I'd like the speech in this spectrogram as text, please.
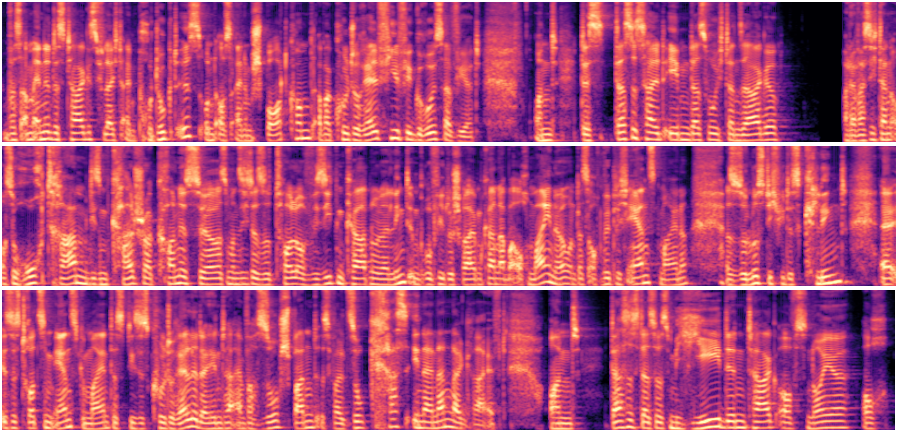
was am Ende des Tages vielleicht ein Produkt ist und aus einem Sport kommt, aber kulturell viel, viel größer wird. Und das, das ist halt eben das, wo ich dann sage, oder was ich dann auch so hochtraben mit diesem Culture Connoisseur, was man sich da so toll auf Visitenkarten oder LinkedIn-Profile schreiben kann, aber auch meine und das auch wirklich ernst meine. Also so lustig wie das klingt, äh, ist es trotzdem ernst gemeint, dass dieses Kulturelle dahinter einfach so spannend ist, weil es so krass ineinander greift. Und das ist das, was mich jeden Tag aufs Neue auch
